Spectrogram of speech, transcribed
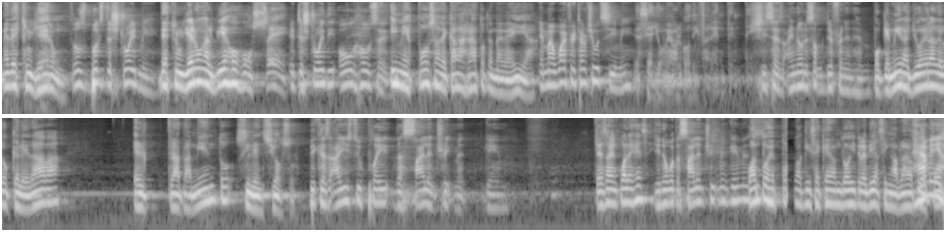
me destruyeron. Those books destroyed me. Destruyeron al viejo José. It destroyed the old Jose. Y mi esposa de cada rato que me veía, And my wife, every time she would see me, decía, yo veo algo diferente en ti. she says, I noticed something different in him. Porque mira, yo era de los que le daba el tratamiento silencioso. Because I used to play the silent treatment game. ¿Ustedes saben cuál es ese? You know what the silent treatment game is? ¿Cuántos esposos aquí se quedan dos y tres días sin hablar a su How many esposa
